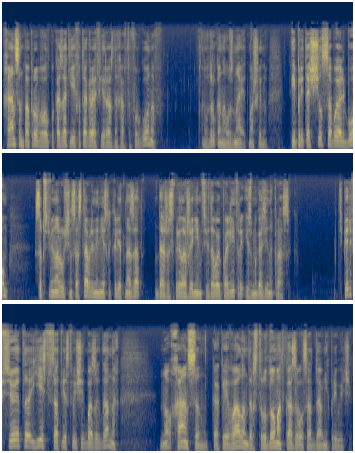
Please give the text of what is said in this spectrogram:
Хансен попробовал показать ей фотографии разных автофургонов. Вдруг она узнает машину. И притащил с собой альбом, собственноручно составленный несколько лет назад, даже с приложением цветовой палитры из магазина красок. Теперь все это есть в соответствующих базах данных — но Хансен, как и Валандер, с трудом отказывался от давних привычек.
